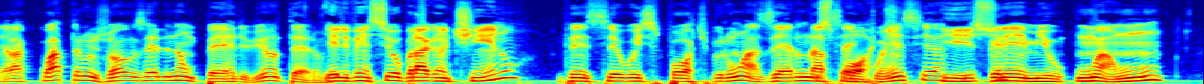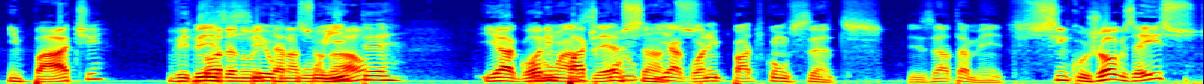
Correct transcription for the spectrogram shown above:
Era quatro jogos, ele não perde, viu, Antero? Ele venceu o Bragantino. Venceu o esporte por 1x0 na Sport. sequência. Isso. Grêmio 1x1. Empate. Vitória venceu no Internacional. Inter. E agora empate 0, com o Santos. E agora empate com o Santos. Exatamente. Cinco jogos, é isso?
